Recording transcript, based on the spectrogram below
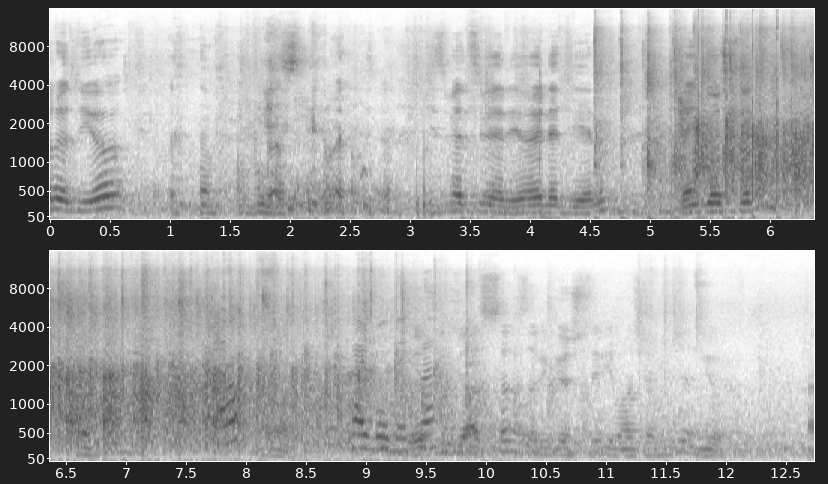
Bunlar ödüyor. Hizmeti veriyor öyle diyelim. Ben göstereyim mi? Kayboldu ekran. Özgür bir açsanız da bir göstereyim açabilecek miyim? Yok. Heh.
